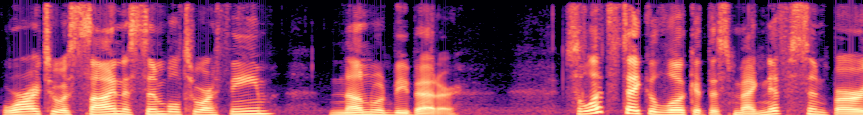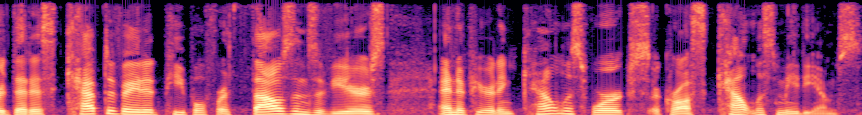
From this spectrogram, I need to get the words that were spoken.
Were I to assign a symbol to our theme, none would be better. So let's take a look at this magnificent bird that has captivated people for thousands of years and appeared in countless works across countless mediums.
